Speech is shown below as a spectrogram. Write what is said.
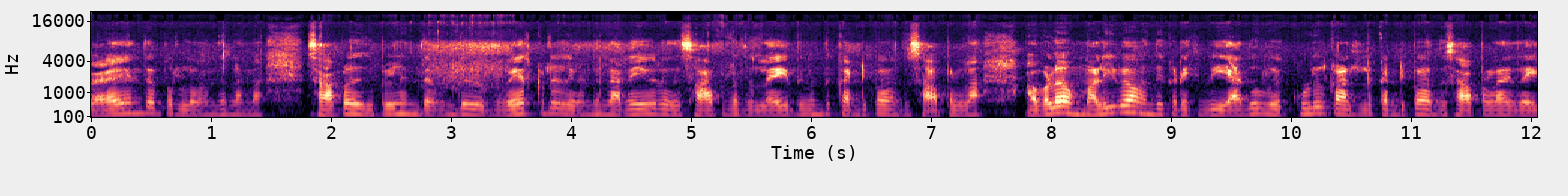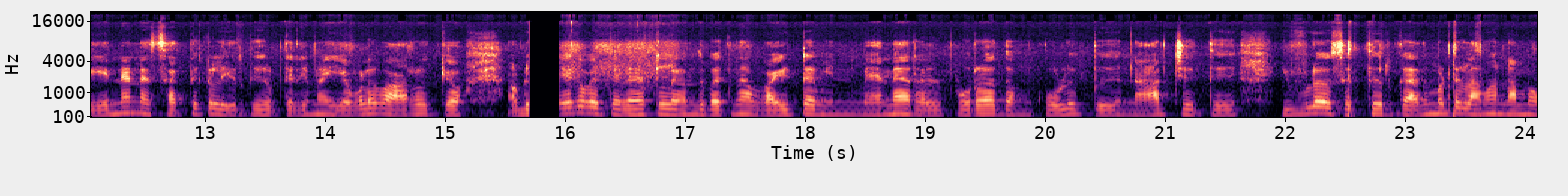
விளைந்த பொருளை வந்து நம்ம சாப்பிட்றதுக்கு பிள்ளை இந்த வந்து வேர்க்கடலை வந்து நிறைய பேர் அதை சாப்பிட்றதில்ல இது வந்து கண்டிப்பாக வந்து சாப்பிட்லாம். அவ்வளோ மலிவாக வந்து கிடைக்குது. அதுவும் குளிர்காலத்தில் கண்டிப்பாக வந்து சாப்பிட்லாம். இதில் என்னென்ன சத்து சத்துக்கள் இருக்குது தெரியுமா? எவ்வளவு ஆரோக்கியம். அப்படி வேக வைத்த வேட்டில் வந்து பார்த்திங்கன்னா வைட்டமின் மினரல் புரதம் கொழுப்பு நார்ச்சத்து இவ்வளோ சத்து இருக்குது அது மட்டும் இல்லாமல் நம்ம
